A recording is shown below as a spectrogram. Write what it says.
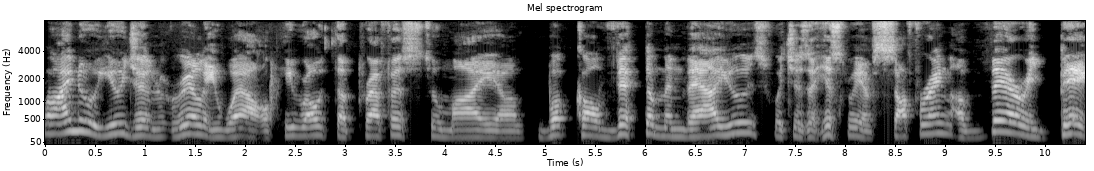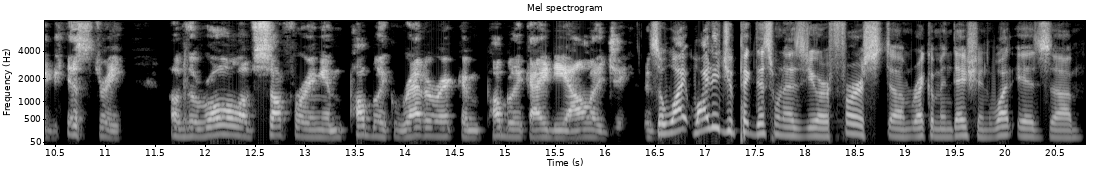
Well, I knew Eugene really well. He wrote the preface to my uh, book called Victim and Values, which is a history of suffering, a very big history of the role of suffering in public rhetoric and public ideology. So why why did you pick this one as your first um, recommendation? What is um,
